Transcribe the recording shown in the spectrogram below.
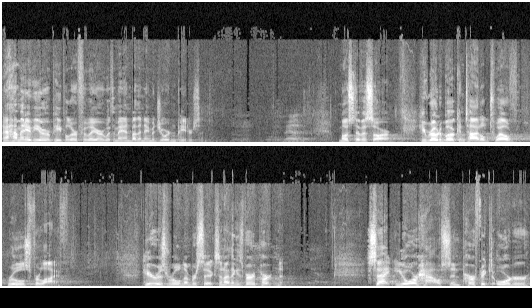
Now, how many of you or people are familiar with a man by the name of Jordan Peterson? Amen. Most of us are. He wrote a book entitled 12 Rules for Life. Here is rule number six, and I think it's very pertinent. Set your house in perfect order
